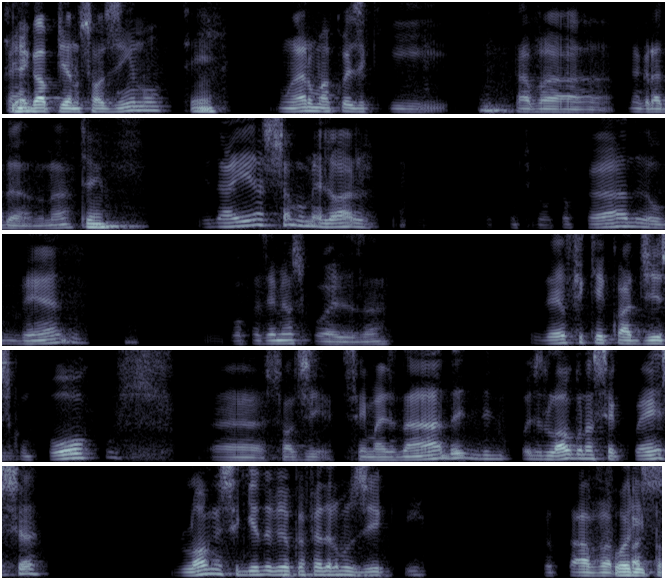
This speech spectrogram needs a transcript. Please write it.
carregar o piano sozinho não, Sim, não era uma coisa que estava me agradando, né? sim. E daí achamos melhor, tipo, continuo tocando, eu vendo, vou fazer minhas coisas, né? E daí eu fiquei com a disco um poucos, eh, sozinho, sem mais nada, e depois logo na sequência, logo em seguida veio o Café da Musique, eu estava Floripa.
